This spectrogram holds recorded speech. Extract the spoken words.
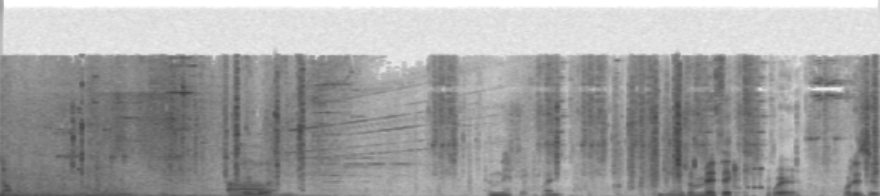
No. Um, what? The mythic one. There's a mythic? Where? What is it?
